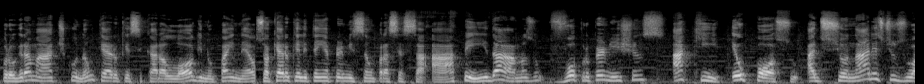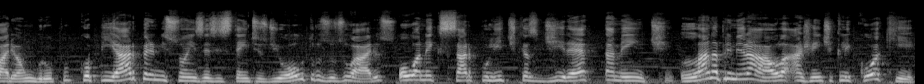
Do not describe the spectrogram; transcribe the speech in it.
programático, não quero que esse cara logue no painel, só quero que ele tenha permissão para acessar a API da Amazon. Vou pro permissions. Aqui eu posso adicionar este usuário a um grupo, copiar permissões existentes de outros usuários ou anexar políticas diretamente. Lá na primeira aula a gente clicou aqui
